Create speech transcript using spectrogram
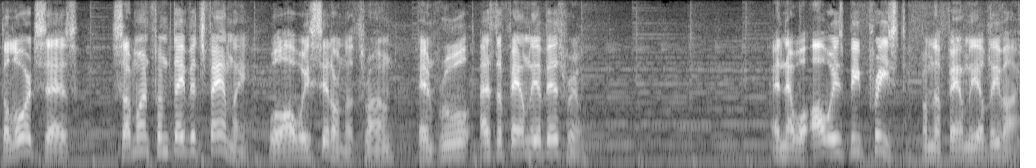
The Lord says, Someone from David's family will always sit on the throne and rule as the family of Israel and there will always be priests from the family of Levi.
